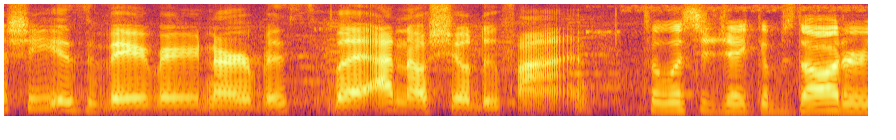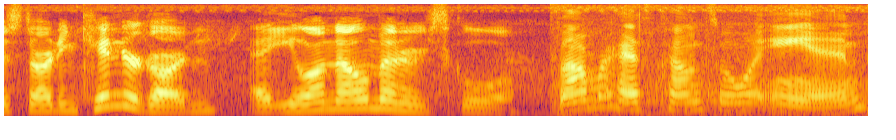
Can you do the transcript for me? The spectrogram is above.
she is very, very nervous, but I know she'll do fine. Talissa Jacobs' daughter is starting kindergarten at Elon Elementary School. Summer has come to an end,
